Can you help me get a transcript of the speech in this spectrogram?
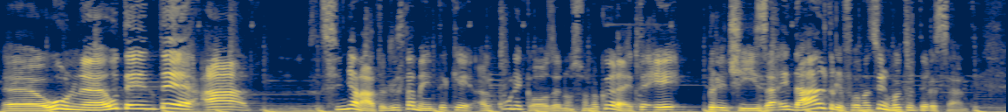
Uh, un utente ha segnalato giustamente che alcune cose non sono corrette e precisa e dà altre informazioni molto interessanti.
